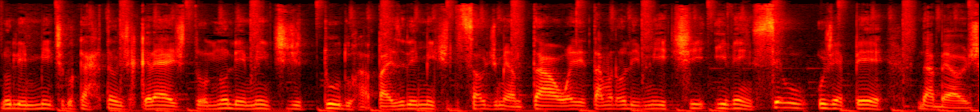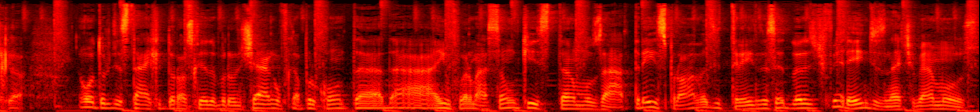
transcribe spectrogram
no limite do cartão de crédito, no limite de tudo, rapaz, no limite de saúde mental, ele estava no limite e venceu o GP da Bélgica. Outro destaque do nosso querido Bruno Thiago fica por conta da informação que estamos a três provas e três vencedores diferentes, né? Tivemos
